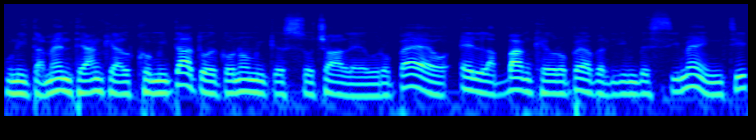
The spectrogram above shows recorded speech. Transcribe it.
unitamente anche al Comitato economico e sociale europeo europeo e la Banca europea per gli investimenti,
